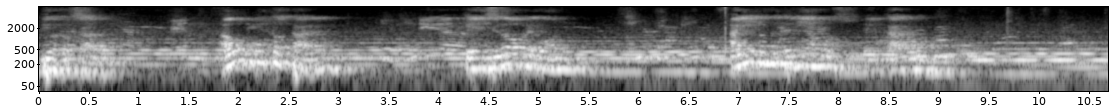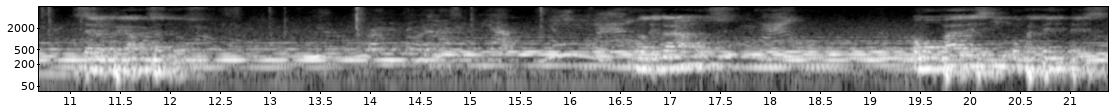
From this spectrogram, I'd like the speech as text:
Dios lo sabe. A un punto tal que en Ciudad Obregón, ahí donde teníamos el carro, se lo entregamos a Dios. Declaramos como padres incompetentes.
